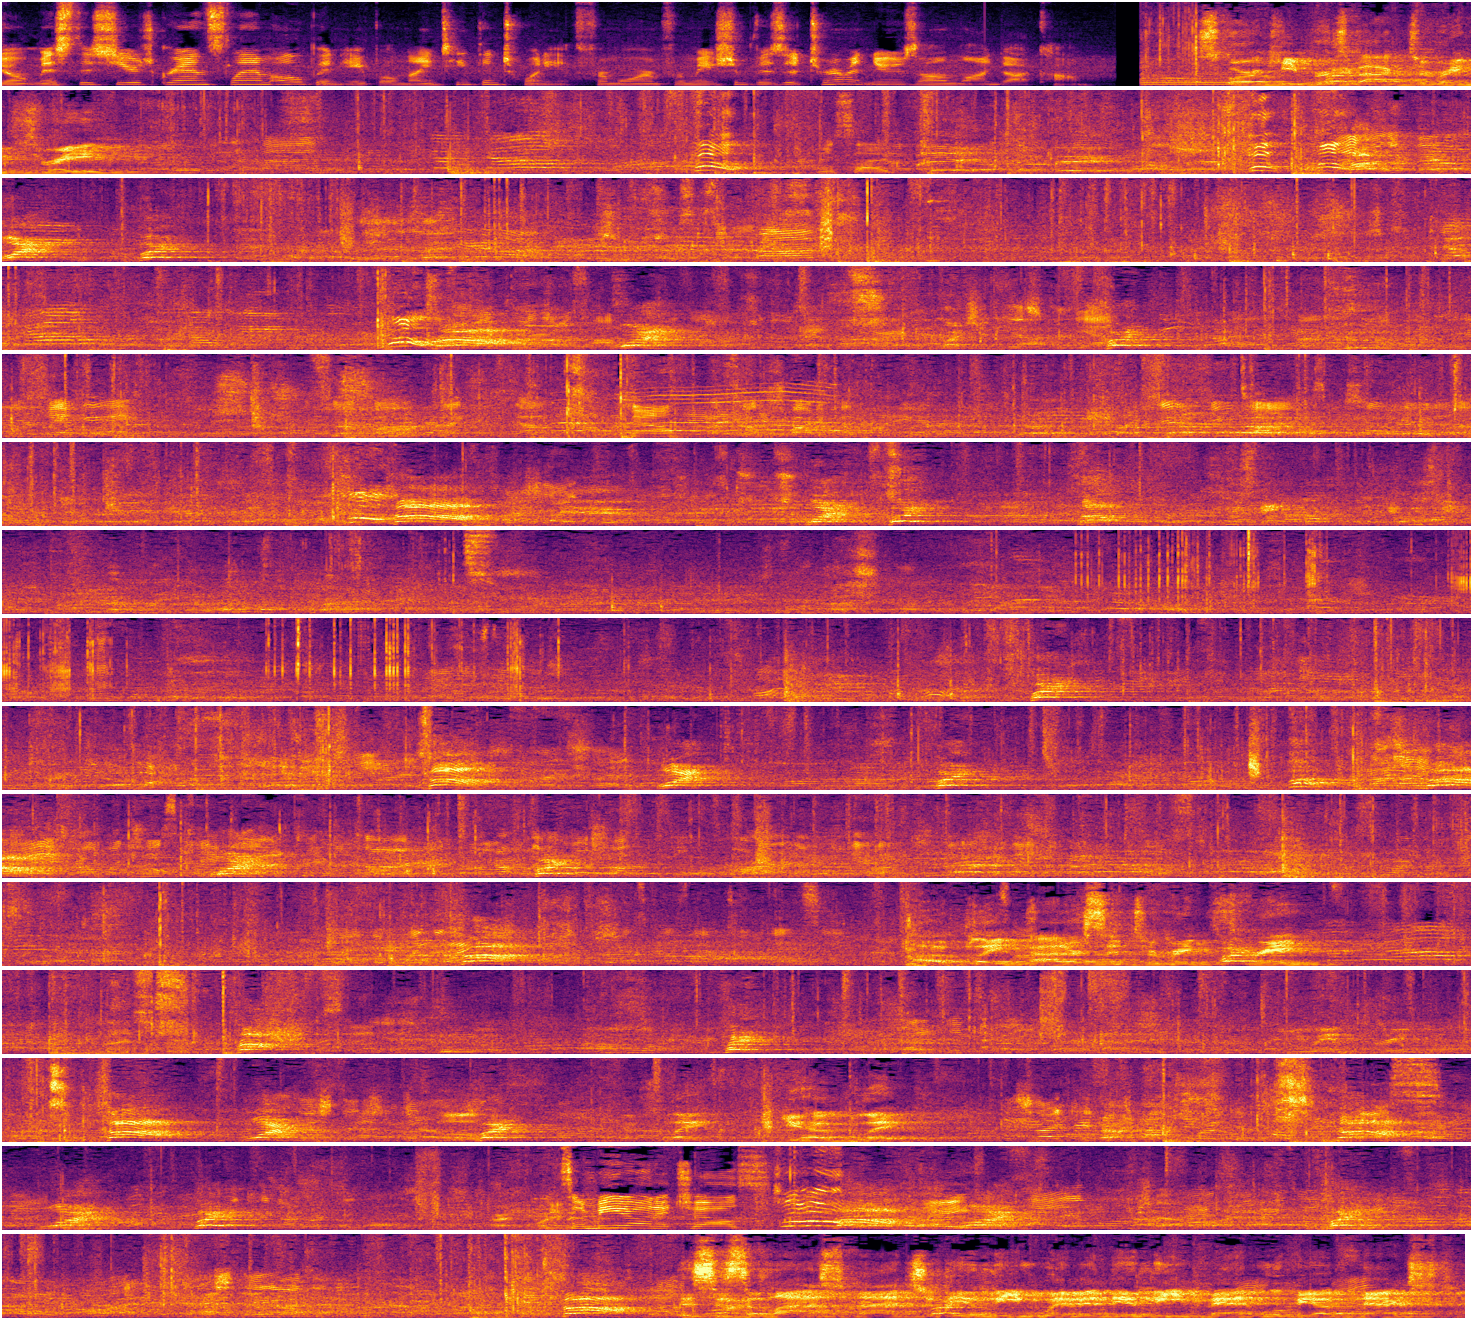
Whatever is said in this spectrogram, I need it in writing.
Don't miss this year's Grand Slam Open, April 19th and 20th. For more information, visit tournamentnewsonline.com. Scorekeepers back to ring three. My side. One, wait. Stop. Blake Patterson to ring three. Stop. Wait. You in three? Stop. One. Wait. Blake. You have Blake. Stop. One. Wait. Put some meat on it, Chels. Stop. There you go. One. This is the last match of the elite women. The elite men will be up next.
